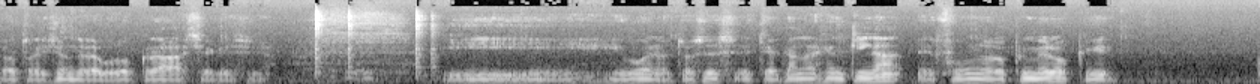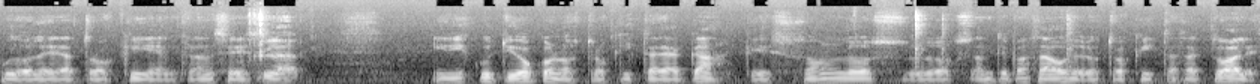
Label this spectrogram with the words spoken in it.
la tradición de la burocracia, qué sé yo. Y, bueno, entonces este, acá en Argentina él fue uno de los primeros que pudo leer a Trotsky en francés. Claro y discutió con los trotskistas de acá, que son los, los antepasados de los trotskistas actuales,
